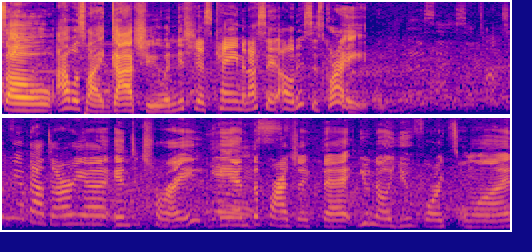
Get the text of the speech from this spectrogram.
So I was like, "Got you." And this just came, and I said, "Oh, this is great." About Diarra in Detroit yes. and the project that you know you've worked on.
